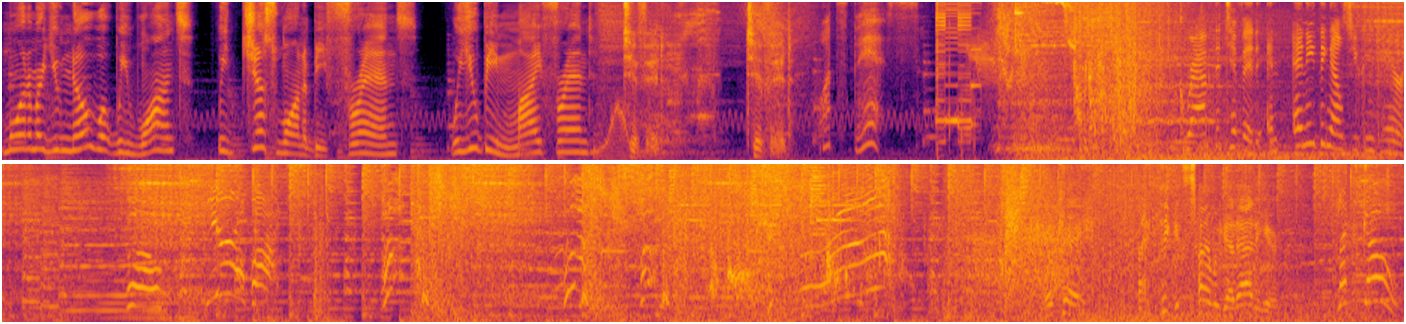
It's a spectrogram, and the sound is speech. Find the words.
Mortimer, you know what we want. We just want to be friends. Will you be my friend? Tivid. Tivid. What's this? Grab the Tiffid and anything else you can carry. Oh, Eurobots! Okay, I think it's time we got out of here. Let's go!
